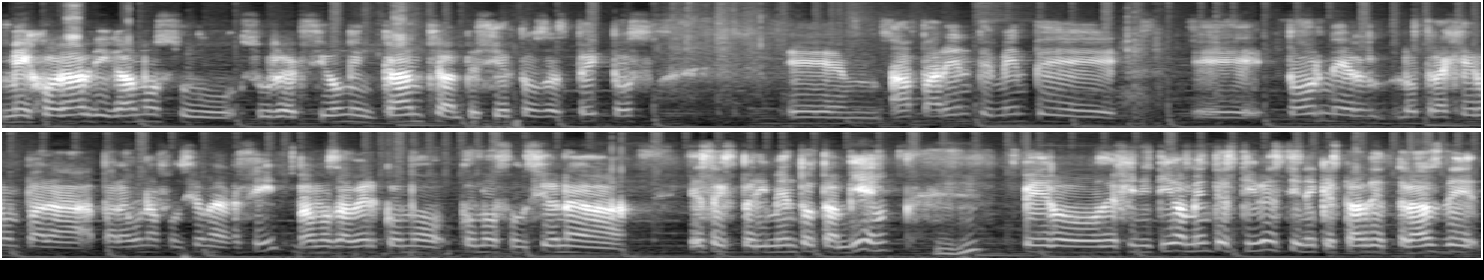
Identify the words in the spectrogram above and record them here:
mejorar, digamos, su, su reacción en cancha ante ciertos aspectos. Eh, aparentemente eh, Turner lo trajeron para, para una función así. Vamos a ver cómo, cómo funciona ese experimento también pero definitivamente Stevens tiene que estar detrás de,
